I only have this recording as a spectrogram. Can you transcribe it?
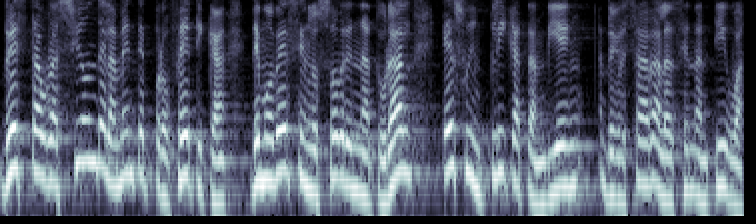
restauración de la mente profética, de moverse en lo sobrenatural, eso implica también regresar a la senda antigua,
